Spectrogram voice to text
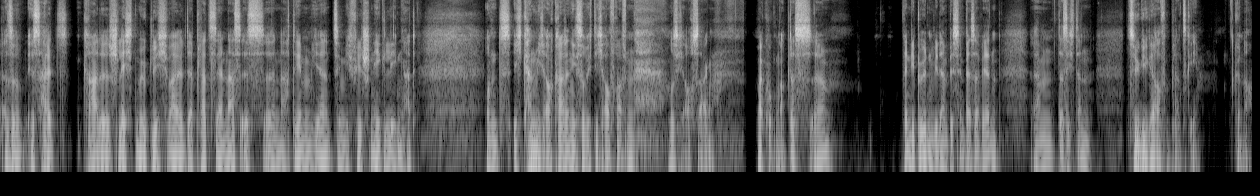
Also ist halt gerade schlecht möglich, weil der Platz sehr nass ist, äh, nachdem hier ziemlich viel Schnee gelegen hat. Und ich kann mich auch gerade nicht so richtig aufraffen, muss ich auch sagen. Mal gucken, ob das, äh, wenn die Böden wieder ein bisschen besser werden, ähm, dass ich dann zügiger auf den Platz gehe. Genau,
